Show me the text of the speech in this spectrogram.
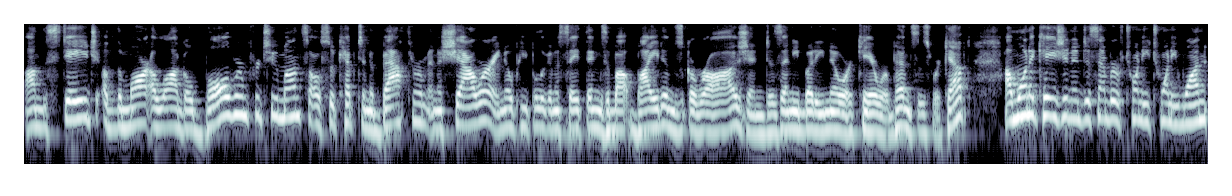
on the stage of the Mar-a-Lago ballroom for two months, also kept in a bathroom and a shower. I know people are going to say things about Biden's garage and does anybody know or care where Pence's were kept? On one occasion in December of 2021,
